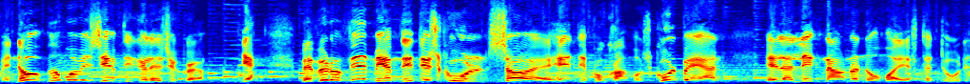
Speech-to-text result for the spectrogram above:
men nu, nu må vi se, om det kan lade sig gøre. Ja, men vil du vide mere om Ninja-skolen, så uh, hent et program hos Guldbæren, eller læg navn og nummer efter Dutte.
